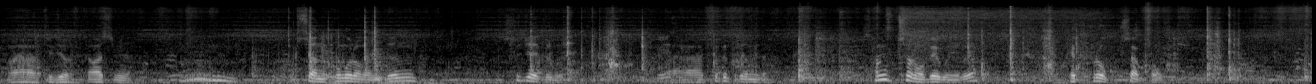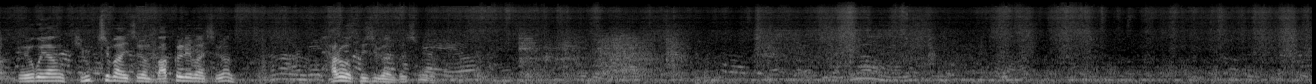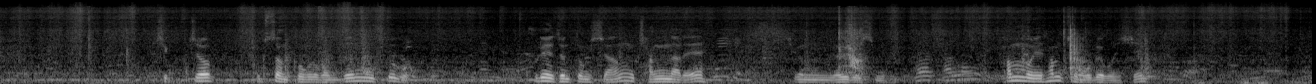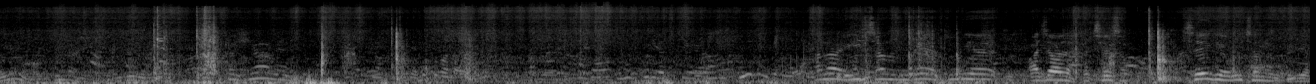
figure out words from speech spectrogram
와 드디어 나왔습니다. 국산 콩으로 만든 수제 두부. 아 뜨끈뜨끈합니다. 3,500원이고요. 100% 국산 콩. 요거 그냥 김치만 있으면 막걸리만 있으면 바로 드시면 좋습니다. 직접 국산 콩으로 만든 두부. 구례 전통시장 장날에 지금 열리고 있습니다. 한 모에 3,500원씩. 하나 2,000원인데 두 개 아자 합쳐서 세 개 5,000원 그게.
